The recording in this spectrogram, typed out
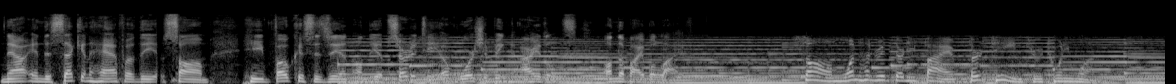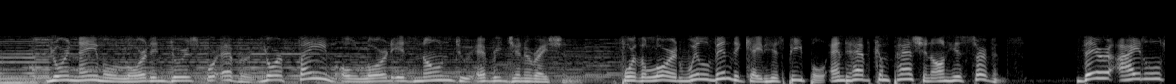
Now, in the second half of the psalm, he focuses in on the absurdity of worshiping idols on the Bible Live. Psalm 135, 13 through 21. Your name, O Lord, endures forever. Your fame, O Lord, is known to every generation. For the Lord will vindicate his people and have compassion on his servants. Their idols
